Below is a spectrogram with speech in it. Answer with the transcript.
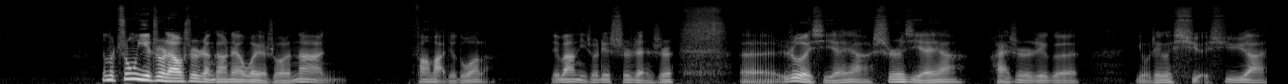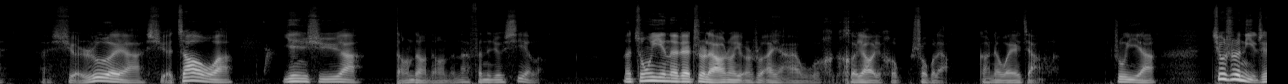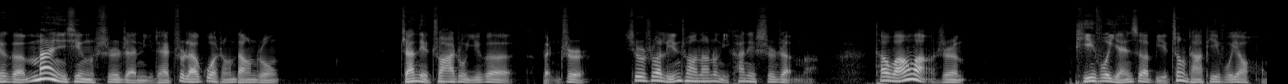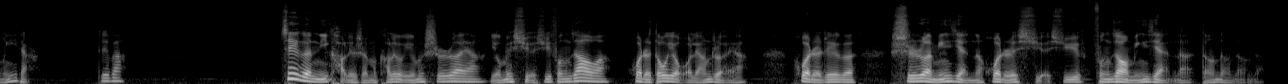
那么中医治疗湿疹，刚才我也说了，那。方法就多了，对吧？你说这湿疹是，呃，热邪呀、湿邪呀，还是这个有这个血虚啊、血热呀、血燥啊、阴虚啊等等等等，那分的就细了。那中医呢，在治疗上，有人说：“哎呀，我喝药也喝受不了。”刚才我也讲了，注意啊，就是你这个慢性湿疹，你在治疗过程当中，咱得抓住一个本质，就是说临床当中，你看这湿疹嘛，它往往是皮肤颜色比正常皮肤要红一点，对吧？这个你考虑什么？考虑有没有湿热呀？有没有血虚风燥啊？或者都有？两者呀？或者这个？湿热明显的，或者是血虚风燥明显的，等等等等。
